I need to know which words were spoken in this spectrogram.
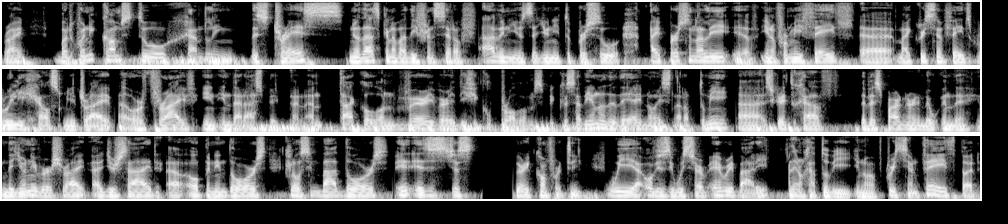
right? But when it comes to handling the stress, you know, that's kind of a different set of avenues that you need to pursue. I personally, uh, you know, for me, faith, uh, my Christian faith really helps me drive uh, or thrive in, in that aspect and, and tackle on very, very difficult problems because at the end of the day, I know it's not up to me. Uh, it's great to have the best partner in the in the in the universe, right, at your side, uh, opening doors, closing bad doors. It, it's just very comforting. We uh, obviously we serve everybody. They don't have to be you know of Christian faith, but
